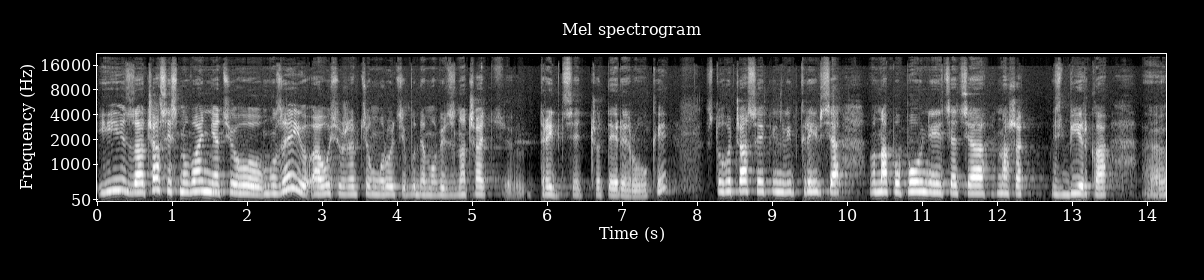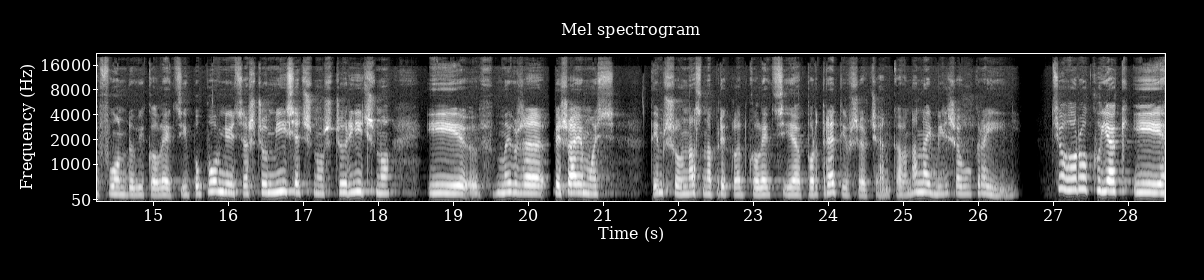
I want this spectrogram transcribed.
І за час існування цього музею, а ось уже в цьому році будемо відзначати е, 34 роки з того часу, як він відкрився, вона поповнюється, ця наша збірка е, фондові колекції, поповнюється щомісячно, щорічно. І ми вже пишаємось тим, що в нас, наприклад, колекція портретів Шевченка, вона найбільша в Україні. Цього року, як і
